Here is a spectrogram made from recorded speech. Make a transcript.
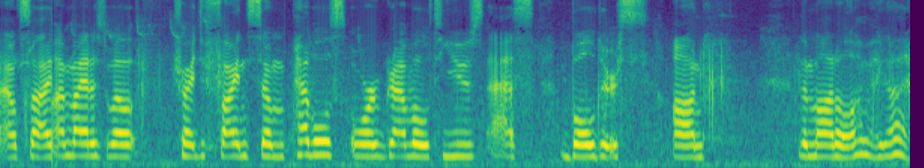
outside, I might as well try to find some pebbles or gravel to use as boulders on the model. Oh my god.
